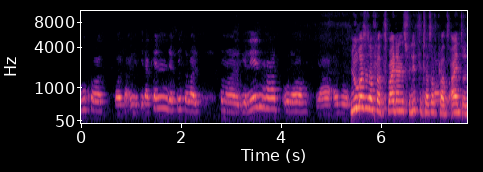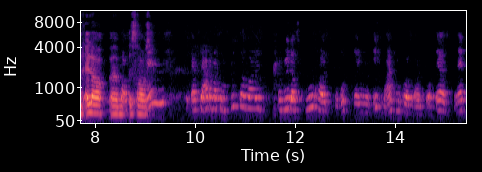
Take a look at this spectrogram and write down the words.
Lukas sollte eigentlich jeder kennen, der Flüsterwald schon mal gelesen hat. Oder ja, also. Lukas ist auf Platz 2, dann ist Felicitas auf Platz 1 und Ella ähm, ist raus. Mensch, erfährt aber vom Flüsterwald und will das Buch halt zurückbringen. Ich mag Lukas einfach. Er ist nett,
